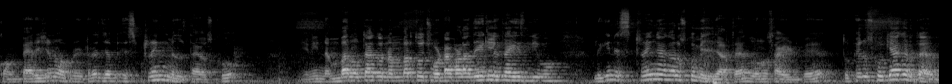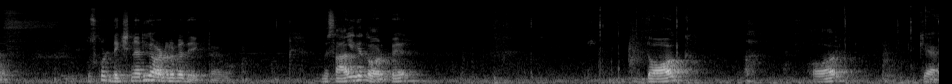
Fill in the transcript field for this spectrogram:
कंपैरिजन ऑपरेटर जब स्ट्रिंग मिलता है उसको, यानी नंबर होता है तो नंबर तो छोटा बड़ा देख लेता है इसलिए वो, लेकिन स्ट्रिंग अगर उसको मिल जाता है दोनों साइड पे तो फिर उसको क्या करता है वो? उसको डिक्शनरी ऑर्डर पे देखता है वो। मिसाल के तौर पे डॉग और कैट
